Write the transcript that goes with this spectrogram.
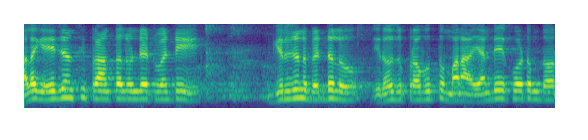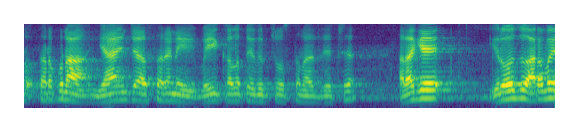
అలాగే ఏజెన్సీ ప్రాంతాల్లో ఉండేటువంటి గిరిజన బిడ్డలు ఈరోజు ప్రభుత్వం మన ఎన్డీఏ కూటమి తరఫున తరపున న్యాయం చేస్తారని వెయ్యి కళ్ళతో ఎదురు చూస్తున్నారు అధ్యక్ష. అలాగే ఈరోజు అరవై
